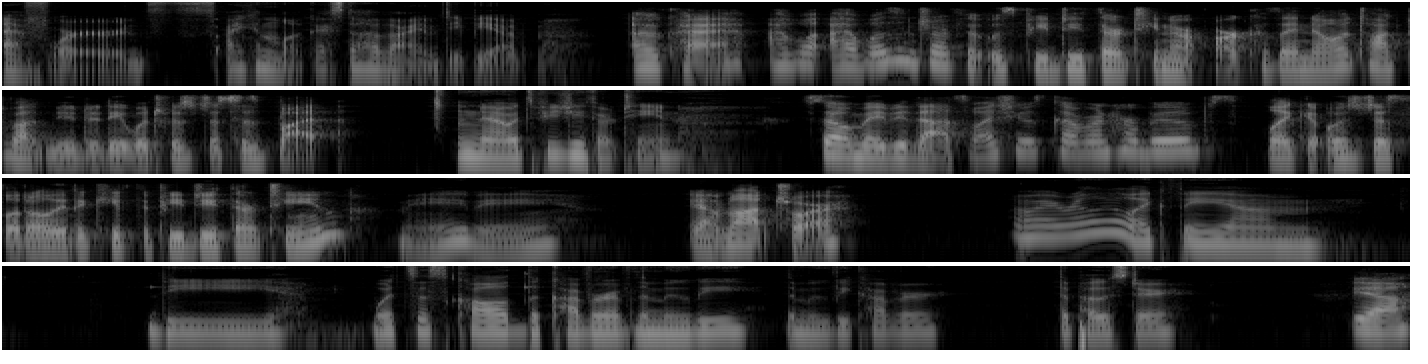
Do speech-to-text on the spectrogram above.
F words. I can look. I still have IMDb up. Okay, I w- I wasn't sure if it was PG thirteen or R because I know it talked about nudity, which was just his butt. No, it's PG 13. So maybe that's why she was covering her boobs. Like it was just literally to keep the PG thirteen. Maybe. Yeah, I'm not sure. Oh, I really like the um the what's this called? The cover of the movie, the movie cover, the poster. Yeah.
